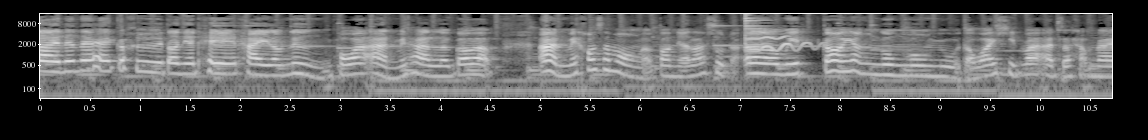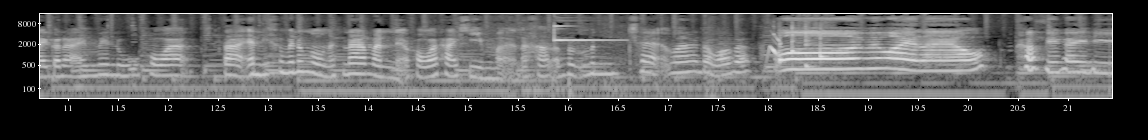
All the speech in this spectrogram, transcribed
ตายแน่ๆก็คือตอนเนี้ยเทไทยแล้วหนึ่ง เพราะว่าอ่านไม่ทันแล้วก็แบบ อ่านไม่เข้าสมองแล้วตอนนี้ล่าสุดเออวิทย์ก็ยังงงๆอยู่ แต่ว่าคิดว่าอาจจะทำได้ก็ได้ไม่รู้ เพราะว่าตาอันนี้คือไม่ต้องงงนะหน้ามันเนี่ย เพราะว่าทาครีมมานะคะ แล้วแบบมันแฉะมากแต่ว่าแบบโอ๊ยไม่ไหวแล้วทำยังไงดี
